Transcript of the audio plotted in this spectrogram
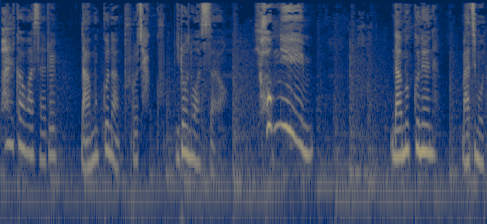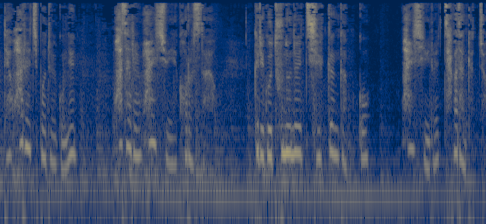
활과 화살을 나무꾼 앞으로 자꾸 밀어놓았어요. 형님! 나무꾼은 마지못해 활을 집어들고는 화살을 활시위에 걸었어요. 그리고 두 눈을 질끈 감고 활시위를 잡아당겼죠.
